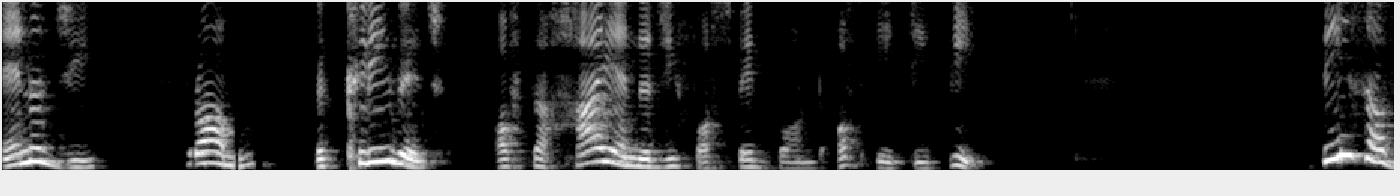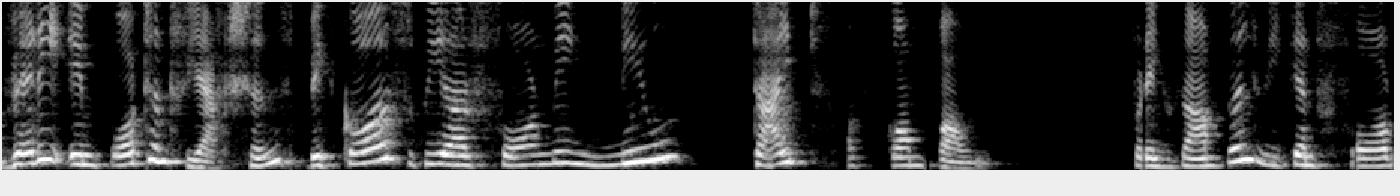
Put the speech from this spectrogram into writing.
energy from the cleavage of the high energy phosphate bond of ATP. These are very important reactions because we are forming new types of compounds. For example, we can form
